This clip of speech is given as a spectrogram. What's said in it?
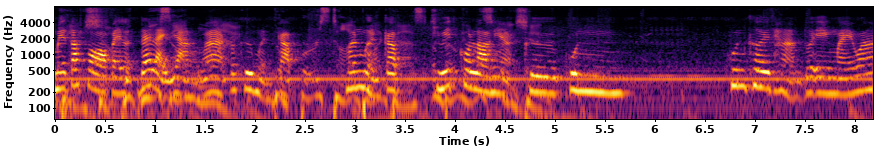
metaphor ไปได้หลายอย่างมาก ก็คือเหมือนกับมันเหมือนกับชีวิตคนเราเนี่ย คือคุณ คุณเคยถามตัวเองไหมว่า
